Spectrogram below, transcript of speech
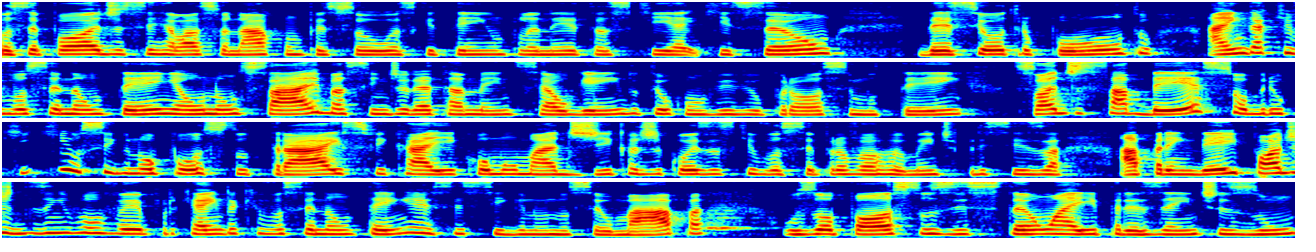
você pode se relacionar com pessoas que têm planetas que, que são desse outro ponto, ainda que você não tenha ou não saiba assim diretamente se alguém do teu convívio próximo tem, só de saber sobre o que, que o signo oposto traz, fica aí como uma dica de coisas que você provavelmente precisa aprender e pode desenvolver, porque ainda que você não tenha esse signo no seu mapa, os opostos estão aí presentes um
